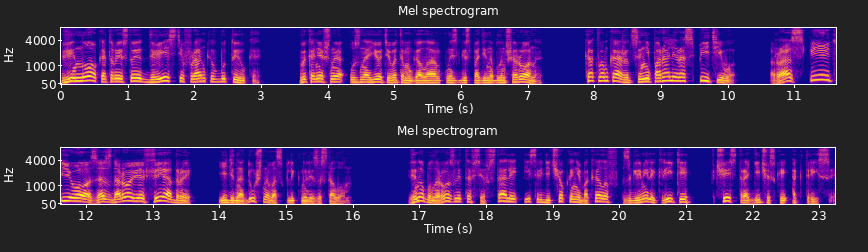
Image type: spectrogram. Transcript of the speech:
Вино, которое стоит 200 франков бутылка. Вы, конечно, узнаете в этом галантность господина Бланшерона. Как вам кажется, не пора ли распить его?» «Распить его за здоровье Федры!» Единодушно воскликнули за столом. Вино было розлито, все встали, и среди чоканья бокалов загремели крики в честь трагической актрисы.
